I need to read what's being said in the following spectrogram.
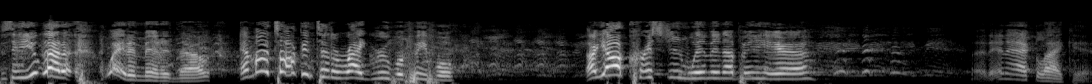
See, you gotta, wait a minute now. Am I talking to the right group of people? Are y'all Christian women up in here? I didn't act like it.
